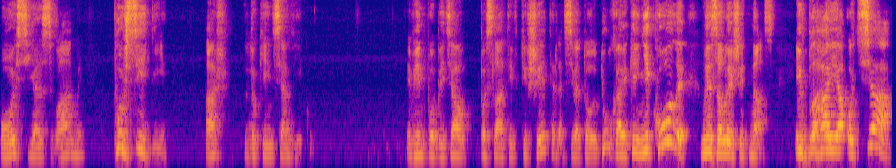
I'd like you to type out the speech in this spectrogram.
Ось я з вами по всі дні, аж до кінця віку. Він пообіцяв послати втішителя Святого Духа, який ніколи не залишить нас, і вблагає Отця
